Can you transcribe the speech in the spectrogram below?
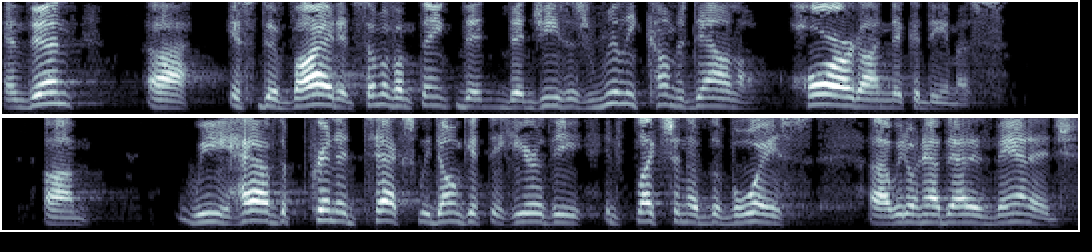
And then uh, it's divided. Some of them think that, that Jesus really comes down hard on Nicodemus. Um, we have the printed text. We don't get to hear the inflection of the voice. Uh, we don't have that advantage.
